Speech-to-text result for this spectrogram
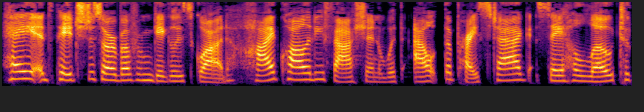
Hey, it's Paige DeSorbo from Giggly Squad. High quality fashion without the price tag? Say hello to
